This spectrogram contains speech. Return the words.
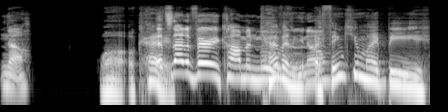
no. Well, okay. That's not a very common move, Kevin, you know? I think you might be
